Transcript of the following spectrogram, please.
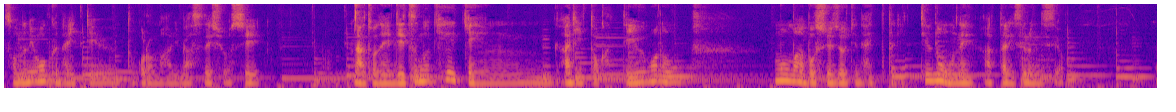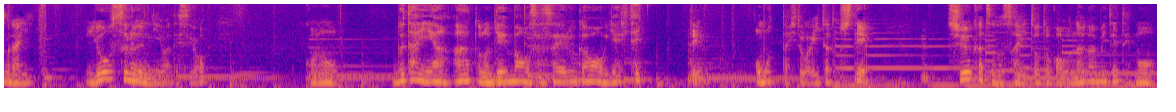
そんなに多くないっていうところもありますでしょうしあとね実務経験ありとかっていうものもまあ募集条件で入ってたりっていうのもねあったりするんですよ。だから要するにはですよこの舞台やアートの現場を支える側をやりたいって思った人がいたとして就活のサイトとかを眺めてても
